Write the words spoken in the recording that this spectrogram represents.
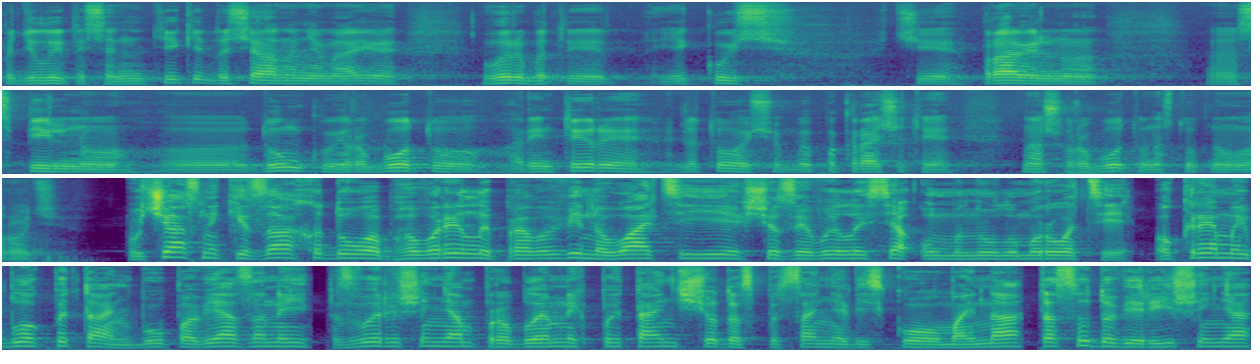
поділитися не тільки досягненнями, а й виробити якусь чи правильну е, спільну е, думку і роботу, орієнтири для того, щоб покращити нашу роботу в наступному році. Учасники заходу обговорили правові новації, що з'явилися у минулому році. Окремий блок питань був пов'язаний з вирішенням проблемних питань щодо списання військового майна та судові рішення,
